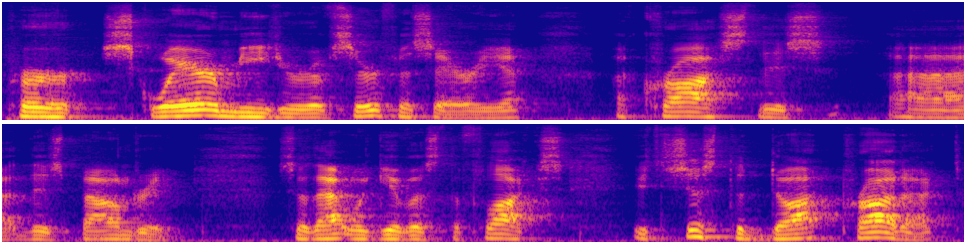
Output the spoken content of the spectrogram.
per square meter of surface area across this, uh, this boundary. So that would give us the flux. It's just the dot product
